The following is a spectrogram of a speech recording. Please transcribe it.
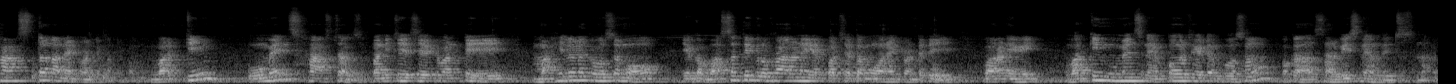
హాస్టల్ అనేటువంటి పథకం. వర్కింగ్ ఉమెన్స్ హాస్టల్స్ పనిచేసేటువంటి మహిళల కోసము ఈ యొక్క వసతి గృహాలను ఏర్పరచటము అనేటువంటిది వారిని వర్కింగ్ ఉమెన్స్ని ఎంపవర్ చేయడం కోసం ఒక సర్వీస్ని అందిస్తున్నారు.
